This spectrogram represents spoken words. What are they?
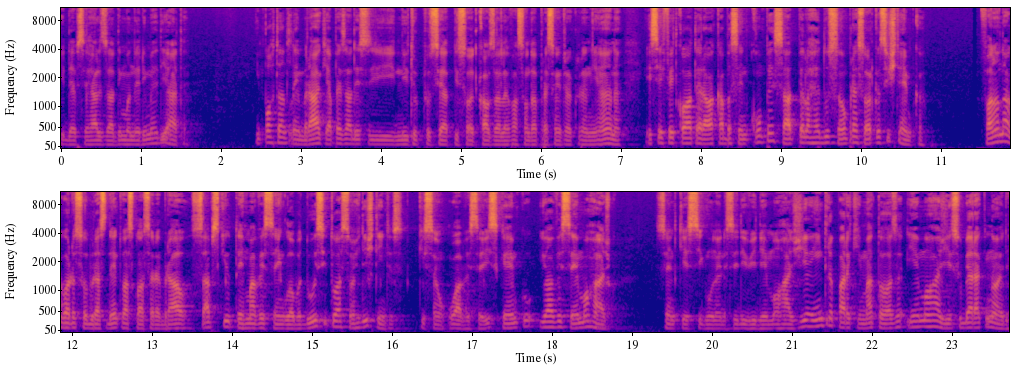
e deve ser realizado de maneira imediata, Importante lembrar que, apesar desse nitroprusiato de sódio causar elevação da pressão intracraniana, esse efeito colateral acaba sendo compensado pela redução pressórica sistêmica. Falando agora sobre o acidente vascular cerebral, sabe-se que o termo AVC engloba duas situações distintas, que são o AVC isquêmico e o AVC hemorrágico, sendo que esse segundo se divide em hemorragia intraparenquimatosa e hemorragia subaracnoide.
